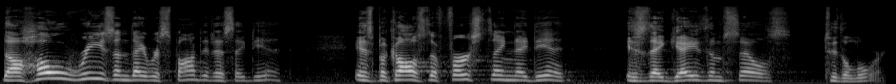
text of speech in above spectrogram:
The whole reason they responded as they did is because the first thing they did is they gave themselves to the Lord.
